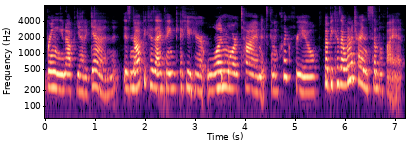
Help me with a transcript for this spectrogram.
bringing it up yet again is not because I think if you hear it one more time it's going to click for you, but because I want to try and simplify it.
